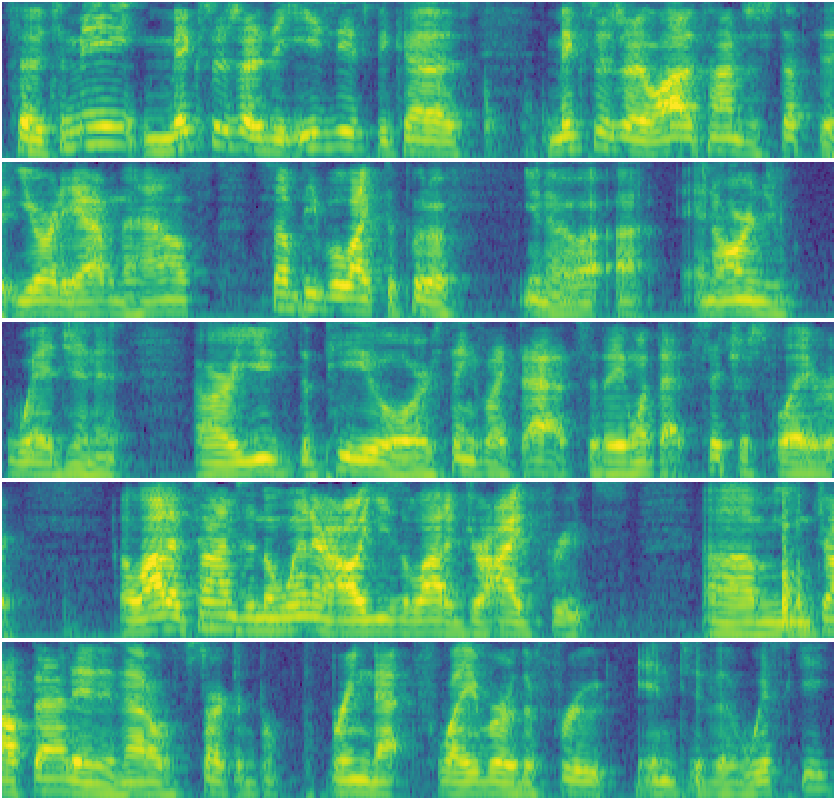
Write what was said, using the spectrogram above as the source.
so to me, mixers are the easiest because mixers are a lot of times the stuff that you already have in the house. Some people like to put a you know a, an orange wedge in it or use the peel or things like that. So they want that citrus flavor. A lot of times in the winter, I'll use a lot of dried fruits. Um, you can drop that in, and that'll start to bring that flavor of the fruit into the whiskey.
